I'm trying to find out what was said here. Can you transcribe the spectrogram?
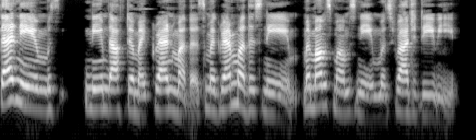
that name was named after my grandmother. So my grandmother's name, my mom's mom's name was Raja Devi.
